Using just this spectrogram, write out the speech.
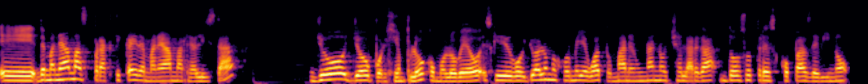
eh, de manera más práctica y de manera más realista, yo, yo, por ejemplo, como lo veo, es que digo, yo a lo mejor me llego a tomar en una noche larga dos o tres copas de vino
